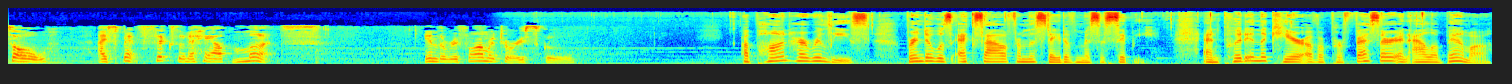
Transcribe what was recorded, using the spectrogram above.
So I spent six and a half months in the reformatory school Upon her release, Brenda was exiled from the state of Mississippi and put in the care of a professor in Alabama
